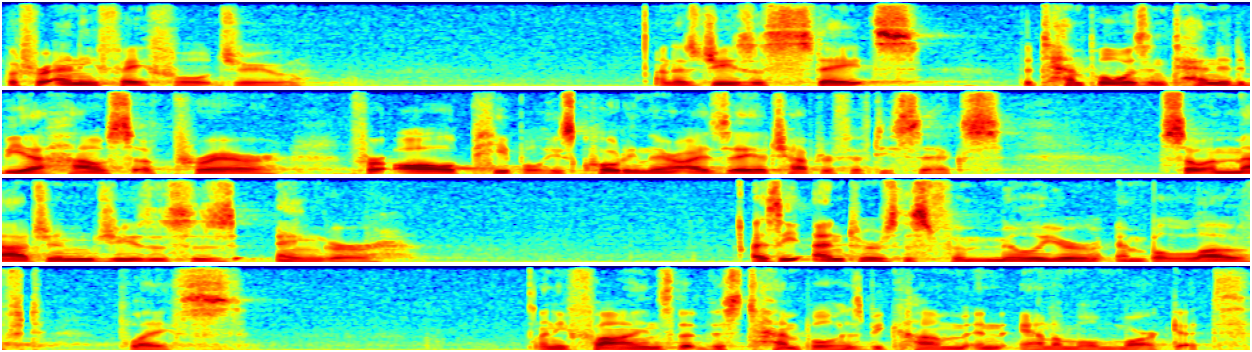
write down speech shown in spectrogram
but for any faithful Jew. And as Jesus states, the temple was intended to be a house of prayer for all people. He's quoting there Isaiah chapter 56. So imagine Jesus' anger as he enters this familiar and beloved place. And he finds that this temple has become an animal market.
